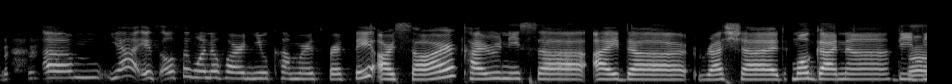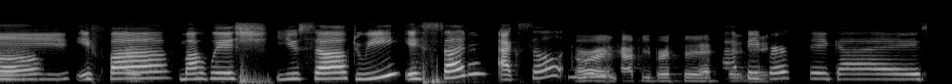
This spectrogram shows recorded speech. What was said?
Dude. Um, yeah, it's also one of our newcomers' birthday. Arsar, Kairunisa, Aida, Rashad, Morgana, Didi, Ifa, Mahwish, Yusuf, Dwi, Ihsan, Axel. All right, happy birthday. Happy birthday, guys.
